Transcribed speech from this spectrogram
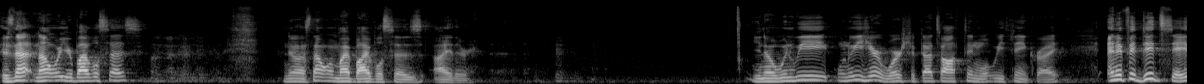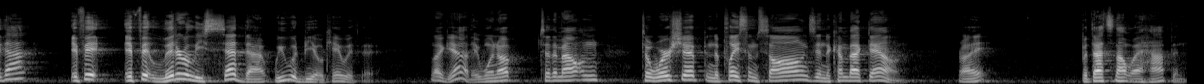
Is that not what your Bible says? No, that's not what my Bible says either. You know, when we when we hear worship, that's often what we think, right? And if it did say that, if it if it literally said that, we would be okay with it. Like, yeah, they went up to the mountain to worship and to play some songs and to come back down, right? But that's not what happened.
